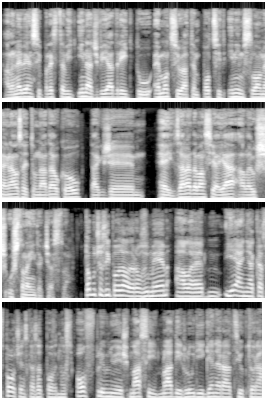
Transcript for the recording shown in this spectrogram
ale neviem si predstaviť ináč vyjadriť tú emociu a ten pocit iným slovom, jak naozaj tou nadávkou, takže hej, zanadávam si aj ja, ale už, už to není tak často. Tomu, čo si povedal, rozumiem, ale je aj nejaká spoločenská zodpovednosť. Ovplyvňuješ masy mladých ľudí, generáciu, ktorá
